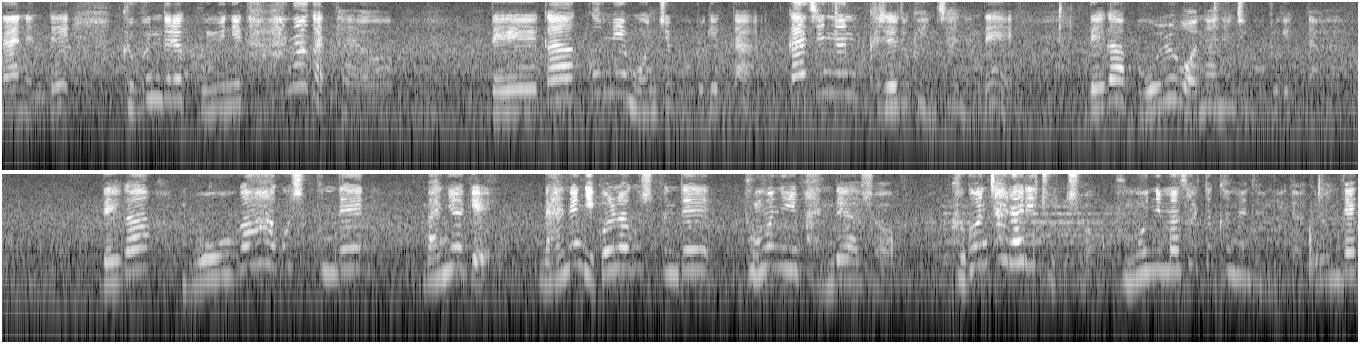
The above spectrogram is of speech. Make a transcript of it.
만나는데 그분들의 고민이 다 하나 같아요. 내가 꿈이 뭔지 모르겠다 까지는 그래도 괜찮은데 내가 뭘 원하는지 모르겠다. 내가 뭐가 하고 싶은데 만약에 나는 이걸 하고 싶은데 부모님이 반대하셔. 그건 차라리 좋죠. 부모님만 설득하면 됩니다. 그런데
